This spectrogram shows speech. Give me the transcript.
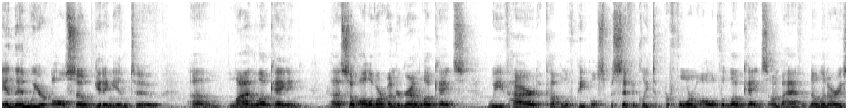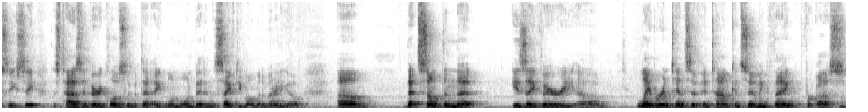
And then we are also getting into um, line locating. Uh, so all of our underground locates, we've hired a couple of people specifically to perform all of the locates on behalf of Nolin RECC. This ties in very closely with that 811 bit in the safety moment a minute Right. ago. Um, that's something that is a very um, labor intensive and time consuming thing for us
